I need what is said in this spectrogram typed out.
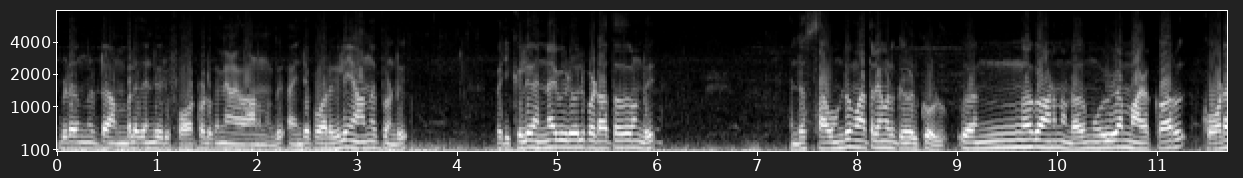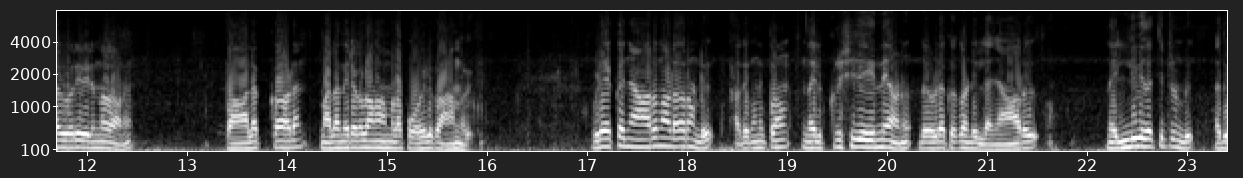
ഇവിടെ നിന്നിട്ട് അമ്പലത്തിന്റെ ഒരു ഫോട്ടോ എടുക്കുന്നതാണ് കാണുന്നത്. അതിന്റെ പുറകിൽ ഞാൻ നിൽപ്പുണ്ട് ഒരിക്കലും എന്നെ വീഡിയോയിൽ പെടാത്തത് കൊണ്ട് എന്റെ സൗണ്ട് മാത്രമേ ഞങ്ങൾ കേൾക്കുകയുള്ളൂ അങ്ങ് കാണുന്നുണ്ട്. അത് മുഴുവൻ മഴക്കാറ് കോട കയറി വരുന്നതാണ്. പാലക്കാടൻ മലനിരകളാണ് നമ്മളെ പോയിൽ കാണുന്നത്. ഇവിടെയൊക്കെ ഞാറ് നടാറുണ്ട്. അതൊക്കെ ഇപ്പം നെൽകൃഷി ചെയ്യുന്നതാണ്. ഇത് ഇവിടെയൊക്കെ കണ്ടില്ല. ഞാറ് നെല്ല് വിതച്ചിട്ടുണ്ട്. അത്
